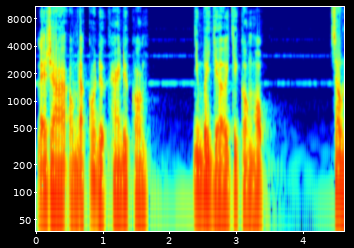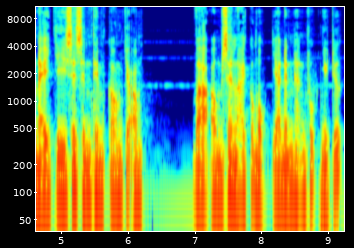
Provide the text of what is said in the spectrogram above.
Lẽ ra ông đã có được hai đứa con, Nhưng bây giờ chỉ còn một. Sau này Chi sẽ sinh thêm con cho ông, Và ông sẽ lại có một gia đình hạnh phúc như trước.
